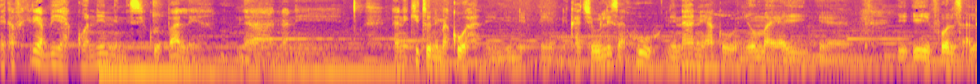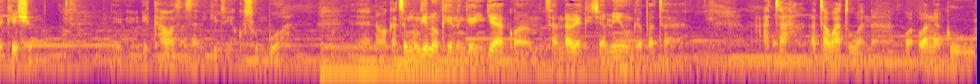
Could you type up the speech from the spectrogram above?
Nikafikiria bia kwa nini nisikue pale na, na ni na ni kitu nimekuwa ni- ni- huu ni nani yako nyuma ya hii, eh, hii, false allocation ikawa sasa ni kitu ya kusumbua. Eh, na wakati mwingine ukingeingia kwa mtandao ya kijamii ungepata hata hata watu wana wanaku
